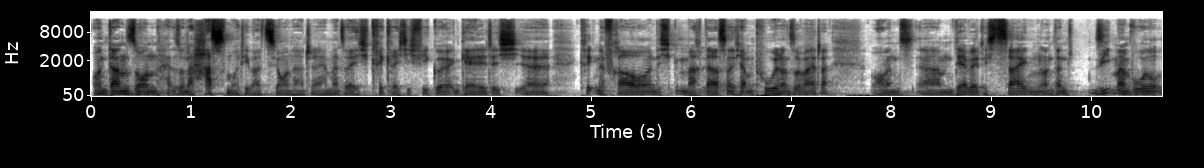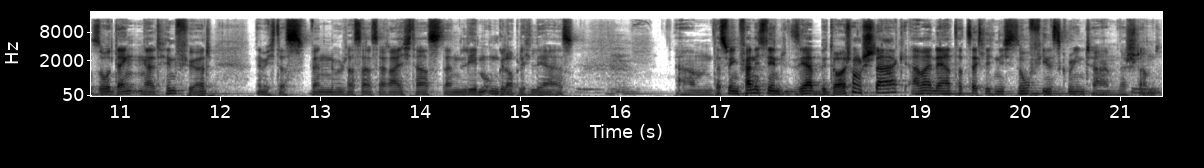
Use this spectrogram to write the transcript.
und dann so, ein, so eine Hassmotivation hatte. Er meinte, ich krieg richtig viel Geld, ich äh, krieg eine Frau und ich mach das und ich habe einen Pool und so weiter. Und ähm, der wird dich zeigen und dann sieht man, wo so Denken halt hinführt. Nämlich, dass wenn du das alles erreicht hast, dein Leben unglaublich leer ist. Ähm, deswegen fand ich den sehr bedeutungsstark, aber der hat tatsächlich nicht so viel Screentime, das stimmt.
